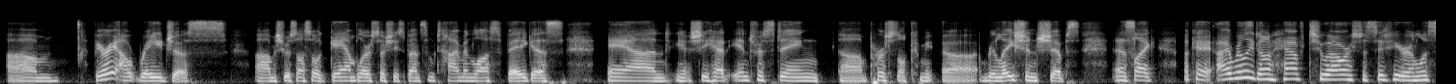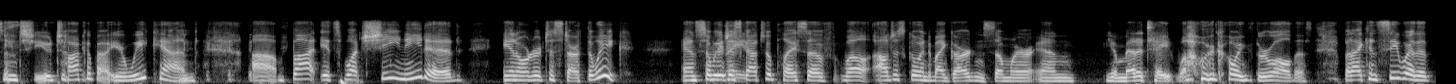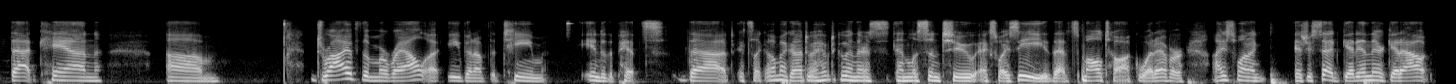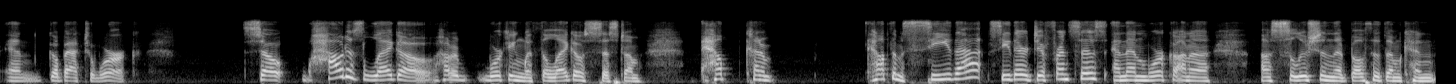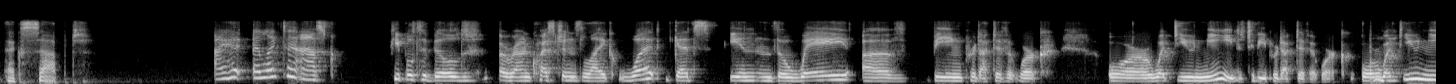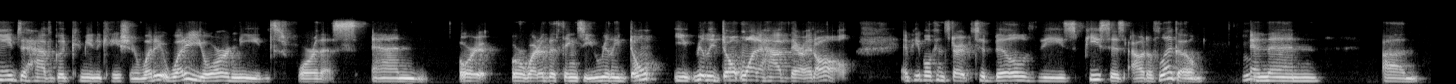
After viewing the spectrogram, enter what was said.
um, very outrageous. Um, she was also a gambler, so she spent some time in Las Vegas, and you know, she had interesting um, personal commu- uh, relationships. And it's like, okay, I really don't have two hours to sit here and listen to you talk about your weekend, uh, but it's what she needed in order to start the week. And so we right. just got to a place of, well, I'll just go into my garden somewhere and you know meditate while we're going through all this. But I can see where that that can um, drive the morale uh, even of the team into the pits that it's like oh my god do i have to go in there and listen to xyz that small talk whatever. I just want to as you said get in there get out and go back to work. So how does lego how do working with the lego system help kind of help them see that see their differences and then work on a, a solution that both of them can accept? I, I like to ask people to build around questions like what gets in the way of being productive at work? Or what do you need to be productive at work? Or mm-hmm. what do you need to have good communication? What are, what are your needs for this? And or or what are the things that you really don't you really don't want to have there at all? And people can start to build these pieces out of Lego, Ooh. and then um,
